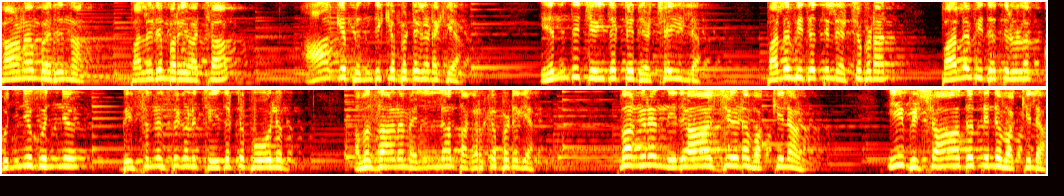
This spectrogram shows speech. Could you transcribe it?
കാണാൻ വരുന്ന പലരും പറയും അച്ഛാ ആകെ ബന്ധിക്കപ്പെട്ട് കിടക്കുക. എന്ത് ചെയ്തിട്ട് രക്ഷയില്ല. പല വിധത്തിൽ രക്ഷപ്പെടാൻ പല വിധത്തിലുള്ള കുഞ്ഞു കുഞ്ഞു ബിസിനസ്സുകൾ ചെയ്തിട്ട് പോലും അവസാനം എല്ലാം തകർക്കപ്പെടുക. അപ്പൊ അങ്ങനെ നിരാശയുടെ വക്കിലാണ്. ഈ വിഷാദത്തിന്റെ വക്കില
